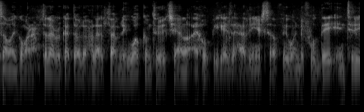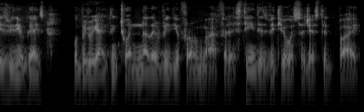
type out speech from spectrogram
Assalamualaikum warahmatullahi wabarakatuh. Halal family. Welcome to the channel. I hope you guys are having yourself a wonderful day. In today's video guys we'll be reacting to another video from uh, Palestine. This video was suggested by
